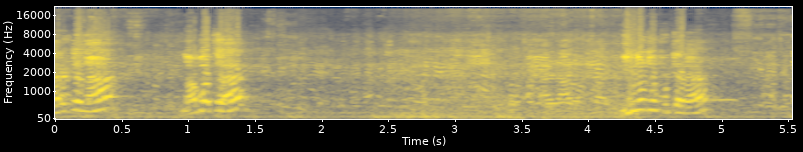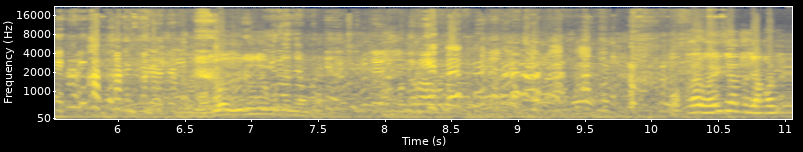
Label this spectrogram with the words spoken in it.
కరెక్టేనా? నమ్మచ్చా? ఈ రోజు పుట్టారా? ఓ, ఈ రోజు పుట్టిందంట ఒకసారి వయసు ఎంత చెప్పండి?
